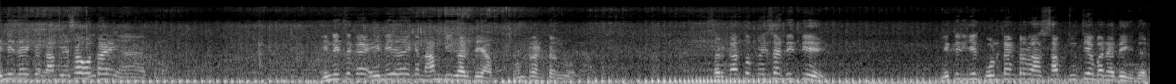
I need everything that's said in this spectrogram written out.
एनएच का काम ऐसा होता है। एनएच का एनएच का नाम बिगाड़ते हैं आप कॉन्ट्रैक्टर लोग। सरकार तो पैसा देती है। लेकिन ये कॉन्ट्रैक्टर सब जूते बनाते हैं इधर।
